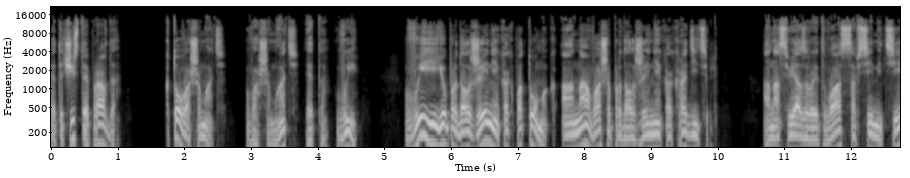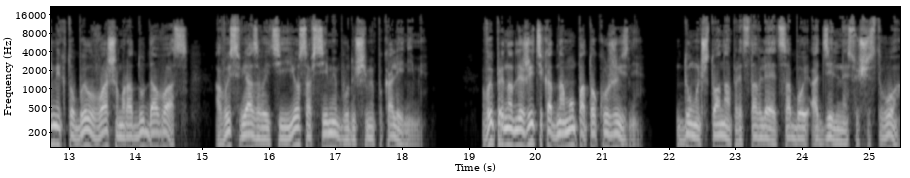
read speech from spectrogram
Это чистая правда. Кто ваша мать? Ваша мать – это вы. Вы ее продолжение как потомок, а она ваше продолжение как родитель. Она связывает вас со всеми теми, кто был в вашем роду до вас, а вы связываете ее со всеми будущими поколениями. Вы принадлежите к одному потоку жизни. Думать, что она представляет собой отдельное существо,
